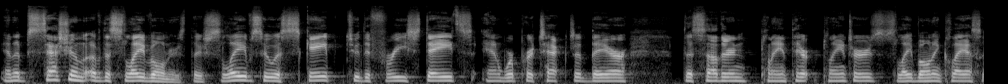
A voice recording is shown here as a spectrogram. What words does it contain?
an obsession of the slave owners. They're slaves who escaped to the free states and were protected there. The Southern planter, planters, slave owning class,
